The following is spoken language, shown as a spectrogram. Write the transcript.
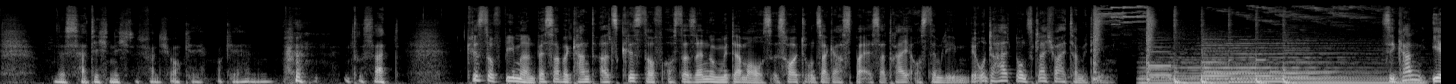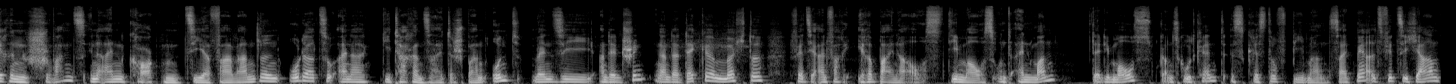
das hatte ich nicht. Das fand ich okay, okay, interessant. Christoph Biemann, besser bekannt als Christoph aus der Sendung mit der Maus, ist heute unser Gast bei SA3 aus dem Leben. Wir unterhalten uns gleich weiter mit ihm. Sie kann ihren Schwanz in einen Korkenzieher verwandeln oder zu einer Gitarrenseite spannen. Und wenn sie an den Schinken an der Decke möchte, fährt sie einfach ihre Beine aus. Die Maus. Und ein Mann, der die Maus ganz gut kennt, ist Christoph Biemann. Seit mehr als 40 Jahren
